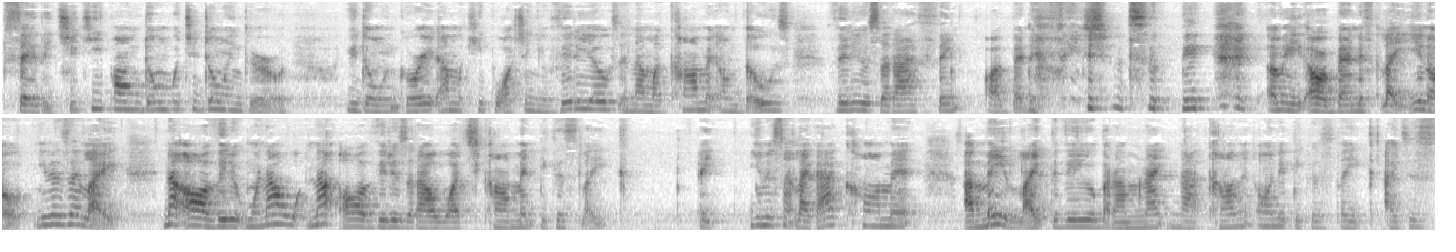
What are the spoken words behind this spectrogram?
say that you keep on doing what you're doing, girl. You're doing great. I'm to keep watching your videos and I'm to comment on those videos that I think are beneficial to me. I mean, are benefit, like, you know, you know what I'm saying? Like, not all video, when I, not all videos that I watch comment because, like, like, you know what I'm saying? Like, I comment, I may like the video, but I'm not, not comment on it because, like, I just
